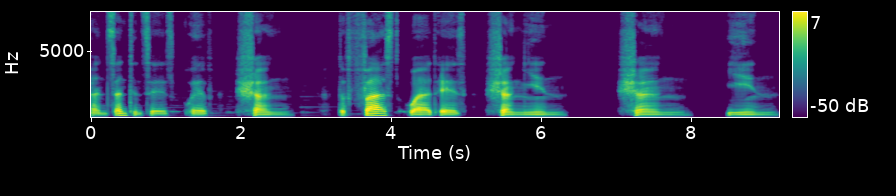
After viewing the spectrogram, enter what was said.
and sentences with 声. The first word is 声音,声音,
